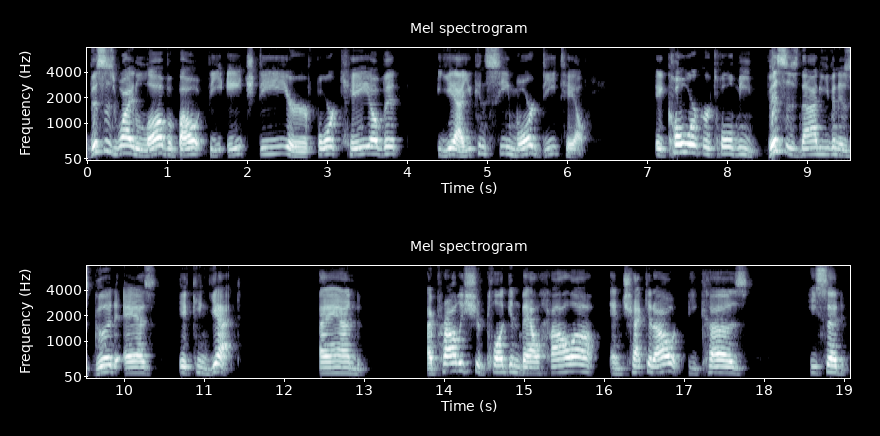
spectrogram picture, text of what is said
This is what I love about the HD or 4K of it. Yeah, you can see more detail. A coworker told me this is not even as good as it can get. And I probably should plug in Valhalla and check it out because he said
